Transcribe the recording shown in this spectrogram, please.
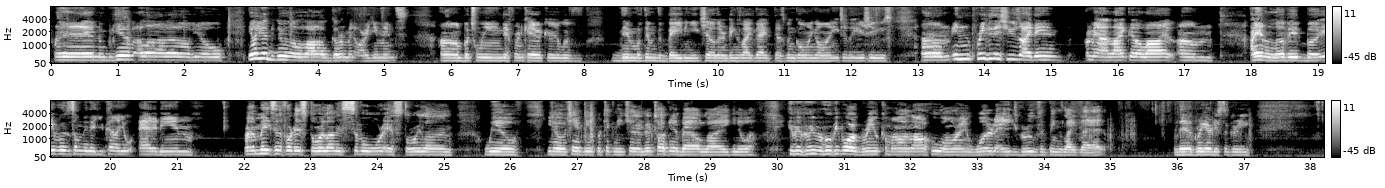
And we give a lot of, you know, you know, you've been doing a lot of government arguments um, between different characters with them with them debating each other and things like that that's been going on each of the issues. Um in previous issues i didn't i mean i liked it a lot. Um i didn't love it but it was something that you kind of added in. Uh, it makes sense for this storyline this civil war as storyline with you know champions protecting each other and they're talking about like you know who, who, who people are agreeing with come on who aren't what are the age groups and things like that they agree or disagree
